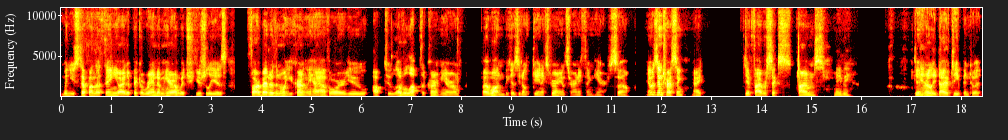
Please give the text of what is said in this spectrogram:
when you step on that thing, you either pick a random hero, which usually is far better than what you currently have, or you opt to level up the current hero by one because you don't gain experience or anything here. So it was interesting. I did five or six times, maybe. Didn't Yeah. really dive deep into it.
